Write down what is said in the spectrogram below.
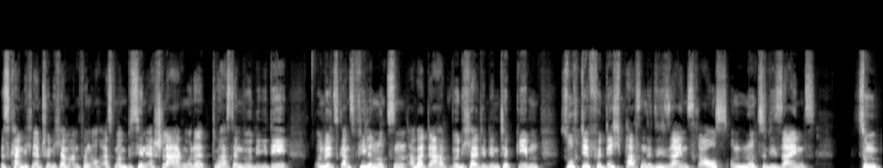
Das kann dich natürlich am Anfang auch erstmal ein bisschen erschlagen oder du hast dann so die Idee und willst ganz viele nutzen. Aber da würde ich halt dir den Tipp geben, such dir für dich passende Designs raus und nutze Designs zum,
